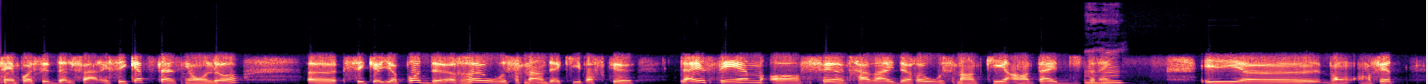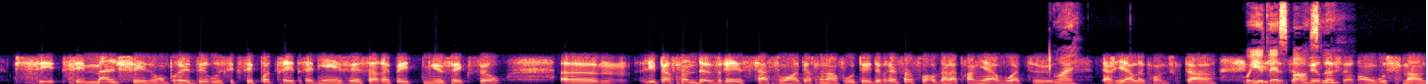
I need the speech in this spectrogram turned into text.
c'est impossible de le faire. Et ces quatre stations-là, euh, c'est qu'il n'y a pas de rehaussement de quai parce que la SPM a fait un travail de rehaussement de quai en tête du train. Mhm. Et euh, bon, en fait, c'est mal fait. On pourrait dire aussi que c'est pas très très bien fait. Ça aurait pu être mieux fait que ça. Euh, les personnes devraient s'asseoir, les personnes en fauteuil devraient s'asseoir dans la première voiture, derrière le conducteur. Oui, a de l'espace. servir de ce rehaussement,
